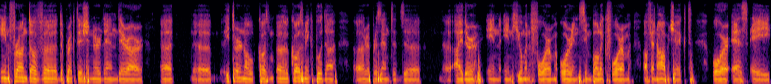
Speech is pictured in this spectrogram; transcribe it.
in front of uh, the practitioner then there are uh, uh, eternal cos- cosmic buddha represented uh, either in, in human form or in symbolic form of an object or as a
